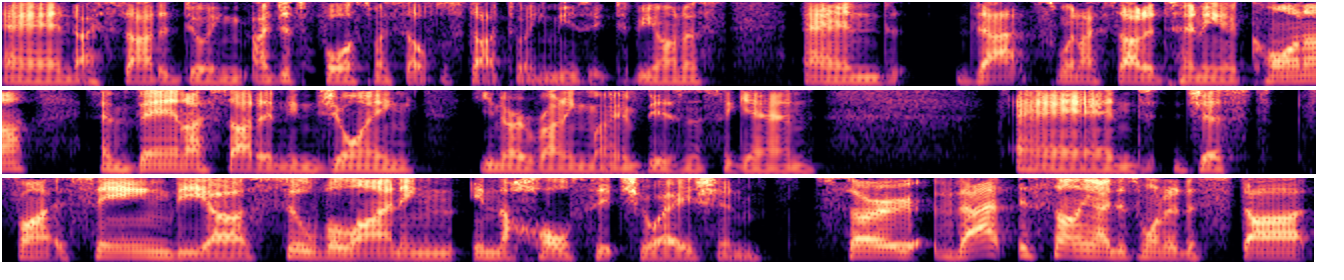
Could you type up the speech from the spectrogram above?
And I started doing, I just forced myself to start doing music, to be honest. And that's when I started turning a corner. And then I started enjoying, you know, running my own business again and just fi- seeing the uh, silver lining in the whole situation. So that is something I just wanted to start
